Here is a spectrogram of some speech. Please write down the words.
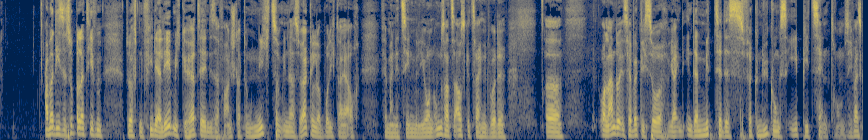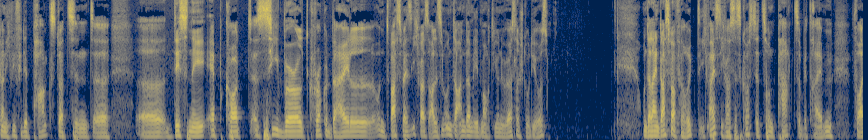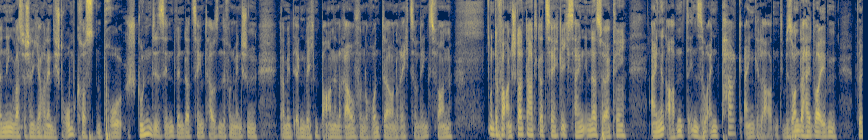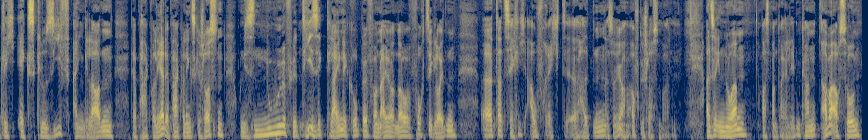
Aber diese Superlativen durften viele erleben. Ich gehörte in dieser Veranstaltung nicht zum Inner Circle, obwohl ich da ja auch für meine 10 Millionen Umsatz ausgezeichnet wurde. Äh, Orlando ist ja wirklich so ja in, in der Mitte des Vergnügungsepizentrums. Ich weiß gar nicht, wie viele Parks dort sind. Äh, äh, Disney, Epcot, äh, SeaWorld, Crocodile und was weiß ich was alles und unter anderem eben auch die Universal Studios. Und allein das war verrückt. Ich weiß nicht, was es kostet, so einen Park zu betreiben. Vor allen Dingen, was wahrscheinlich auch allein die Stromkosten pro Stunde sind, wenn da Zehntausende von Menschen da mit irgendwelchen Bahnen rauf und runter und rechts und links fahren. Und der Veranstalter hatte tatsächlich sein Inner Circle einen Abend in so einen Park eingeladen. Die Besonderheit war eben, wirklich exklusiv eingeladen. Der Park war leer, der Park war längst geschlossen und ist nur für diese kleine Gruppe von, I don't know, 50 Leuten äh, tatsächlich aufrecht äh, also ja, aufgeschlossen worden. Also enorm, was man da erleben kann. Aber auch so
